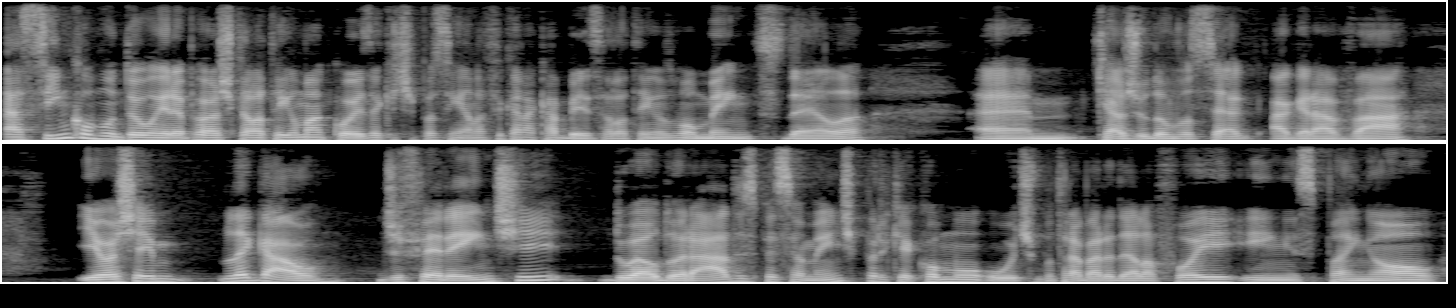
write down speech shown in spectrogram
Assim como o Don't Wait Up, eu acho que ela tem uma coisa que, tipo assim, ela fica na cabeça, ela tem os momentos dela é, que ajudam você a, a gravar. E eu achei legal, diferente do Eldorado, especialmente, porque como o último trabalho dela foi em espanhol,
